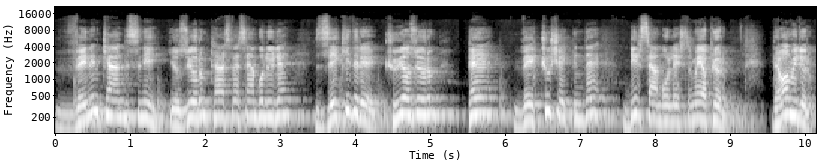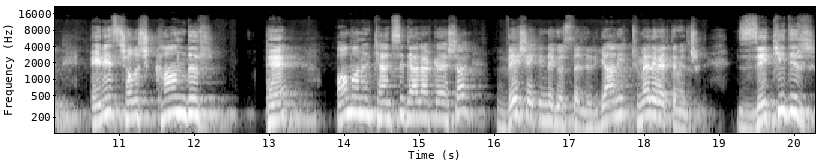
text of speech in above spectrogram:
V'nin kendisini yazıyorum ters ve sembolüyle. Zekidir'e Q yazıyorum. P ve Q şeklinde bir sembolleştirme yapıyorum. Devam ediyorum. Enes çalışkandır. P. Amanın kendisi değerli arkadaşlar V şeklinde gösterilir. Yani tümel evet. Zekidir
